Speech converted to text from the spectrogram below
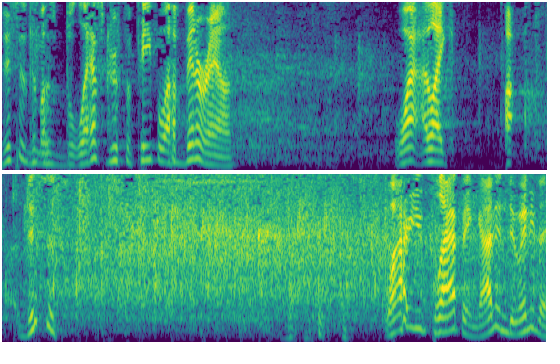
This is the most blessed group of people I've been around. Why, like, uh, this is. Why are you clapping? I didn't do anything.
